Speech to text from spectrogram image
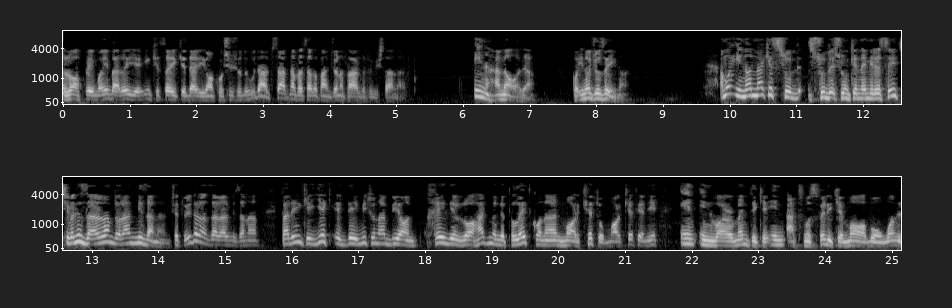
راهپیمایی برای این کسایی که در ایران کشته شده بودن 100 نفر 150 نفر دفعه بیشتر نرفت. این همه آدم. خب اینا جزء اینا اما اینا نه که سود، سودشون که نمی‌رسه چی ولی ضرر هم دارن می‌زنن. چطوری دارن ضرر می‌زنن؟ برای اینکه یک عده می‌تونن بیان خیلی راحت منیپولیت کنن مارکت و مارکت یعنی این انوایرمنتی که این اتمسفری که ما به عنوان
